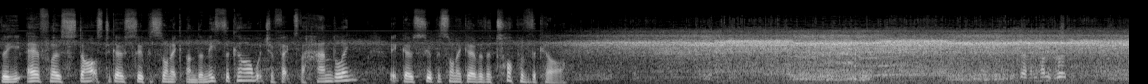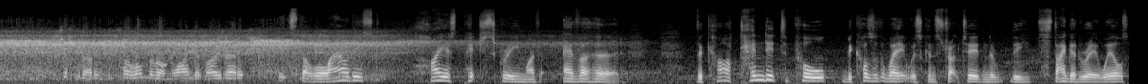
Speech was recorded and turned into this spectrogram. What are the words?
The airflow starts to go supersonic underneath the car, which affects the handling. It goes supersonic over the top of the car. 700. Just about in control on the wrong line, don't worry about it. It's the loudest, highest pitch scream I've ever heard. The car tended to pull, because of the way it was constructed and the, the staggered rear wheels,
